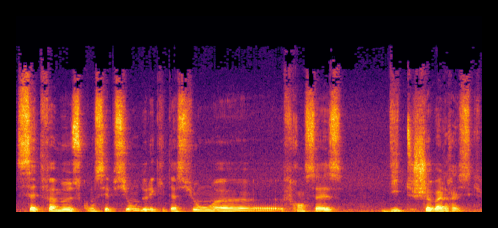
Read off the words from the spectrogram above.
cette fameuse conception de l'équitation euh, française dite chevaleresque.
